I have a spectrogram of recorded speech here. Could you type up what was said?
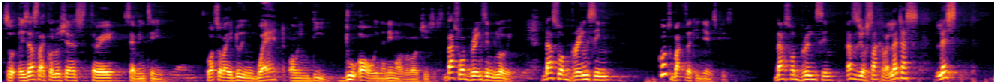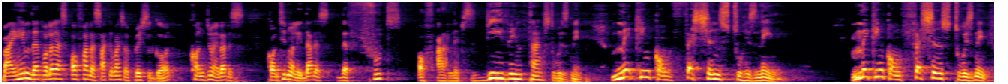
So it's just like Colossians 3 17. Whatsoever you do in word or in deed, do all in the name of the Lord Jesus. That's what brings him glory. That's what brings him. Go to back to the King James, please. That's what brings him. That is your sacrifice. Let us let's by him, therefore, let us offer the sacrifice of praise to God continually. That is continually. That is the fruit of our lips, giving thanks to his name, making confessions to his name, making confessions to his name,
